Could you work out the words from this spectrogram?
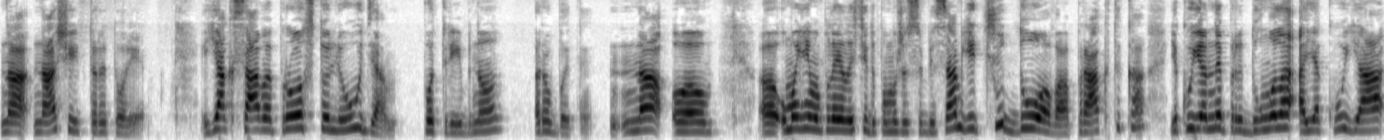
на нашій території, як саме просто людям потрібно робити. На, о, е, у моєму плейлисті допоможи собі сам є чудова практика, яку я не придумала, а яку я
